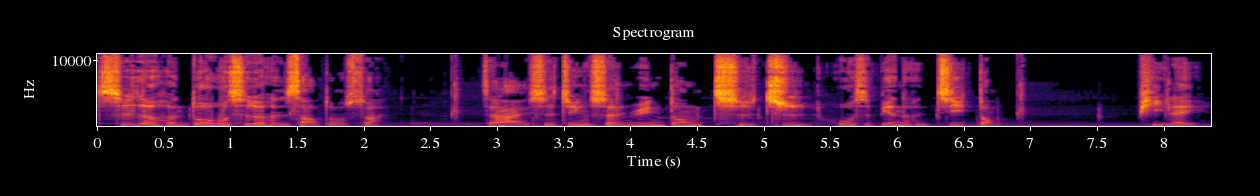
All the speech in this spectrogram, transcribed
吃的很多或吃的很少都算。再来是精神运动迟滞，或是变得很激动、疲累。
